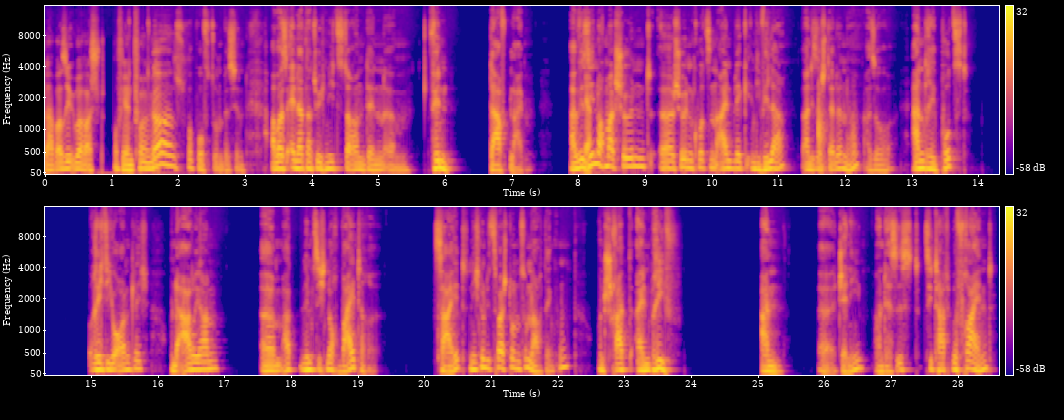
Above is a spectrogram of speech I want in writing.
da war sie überrascht, auf jeden Fall. Ne? Ja, es verpufft so ein bisschen. Aber es ändert natürlich nichts daran, denn ähm, Finn darf bleiben. Aber wir Ja. sehen noch mal schön, äh, schönen kurzen Einblick in die Villa an dieser Stelle. Ne? Also André putzt richtig ordentlich und Adrian ähm, hat, nimmt sich noch weitere Zeit, nicht nur die zwei Stunden zum Nachdenken und schreibt einen Brief an äh, Jenny. Und es ist, Zitat, befreiend.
